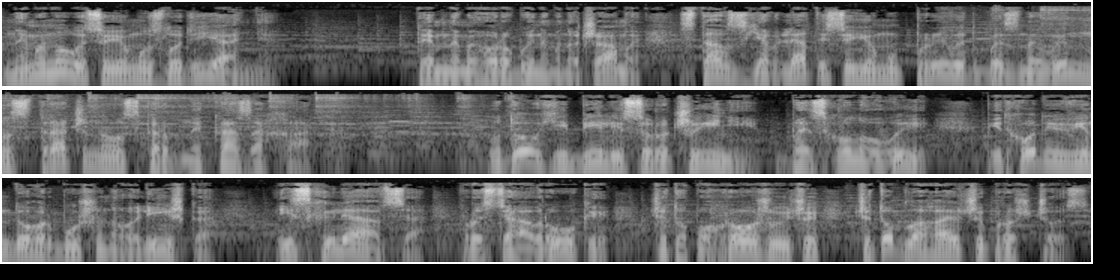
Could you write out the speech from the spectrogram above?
Не минулося йому злодіяння. Темними горобиними ночами став з'являтися йому привид безневинно страченого скарбника Захарка. У довгій білій сорочині, без голови, підходив він до горбушиного ліжка і схилявся, простягав руки, чи то погрожуючи, чи то благаючи про щось.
